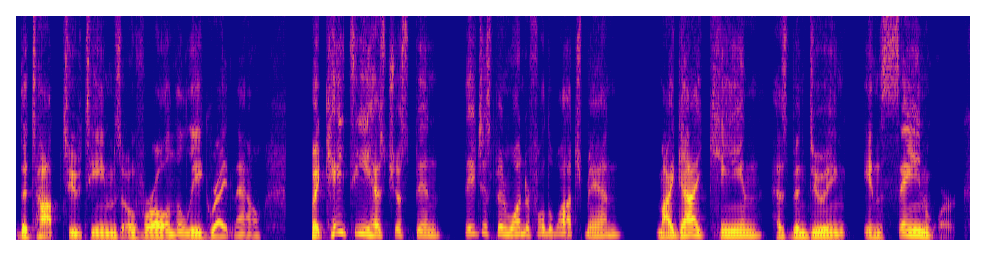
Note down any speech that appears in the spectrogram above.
the top two teams overall in the league right now. But KT has just been they've just been wonderful to watch, man. My guy Kiin has been doing insane work.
